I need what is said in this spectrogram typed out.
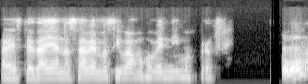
A esta edad ya no sabemos si vamos o venimos, profe. ¿Cómo?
